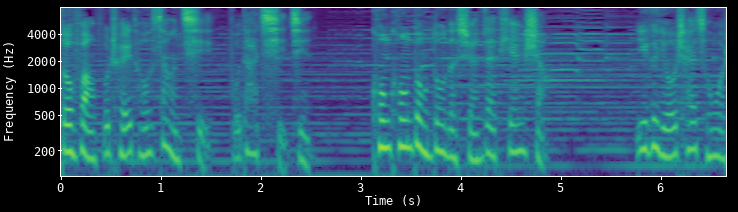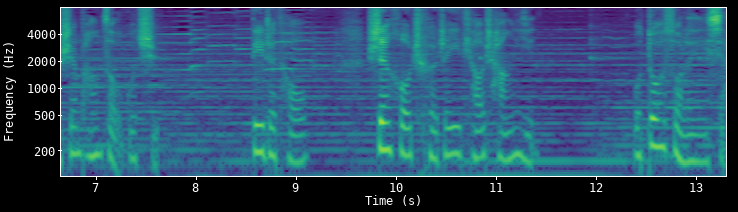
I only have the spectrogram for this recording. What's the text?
都仿佛垂头丧气、不大起劲，空空洞洞的悬在天上。一个邮差从我身旁走过去，低着头，身后扯着一条长影，我哆嗦了一下。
